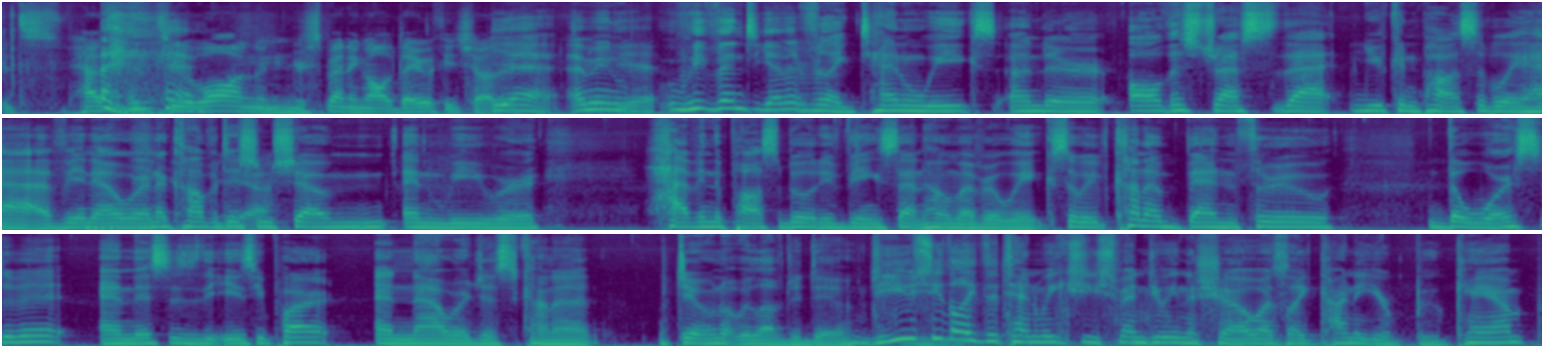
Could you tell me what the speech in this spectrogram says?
it's hasn't been too long, and you're spending all day with each other. Yeah, I mean, Yeah. we've been together for like 10 weeks under all the stress that you can possibly have. You know, we're in a competition Yeah. show and we were having the possibility of being sent home every week. So we've kind of been through the worst of it, and this is the easy part. And now we're just kind of doing what we love to do. Do you see like the ten weeks you spend doing the show as like kind of your boot camp?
